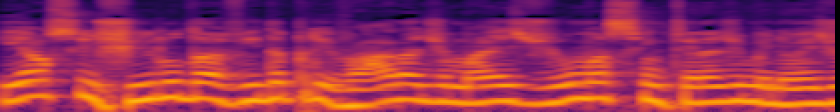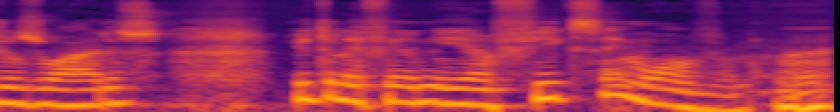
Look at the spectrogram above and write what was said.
e ao sigilo da vida privada de mais de uma centena de milhões de usuários de telefonia fixa e móvel. Né?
